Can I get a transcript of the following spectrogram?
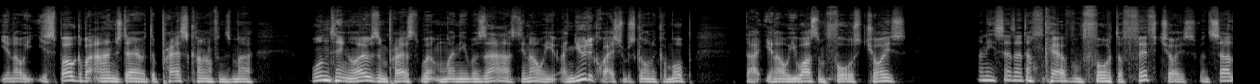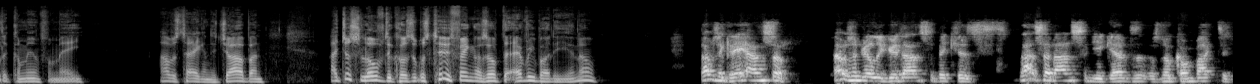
you know, you spoke about Ange there at the press conference, Matt. One thing I was impressed with when he was asked, you know, he, I knew the question was going to come up that you know he wasn't forced choice, and he said, "I don't care if I'm fourth or fifth choice." When Celtic come in for me, I was taking the job, and I just loved it because it was two fingers up to everybody, you know. That was a great answer. That was a really good answer because that's an answer you give that there's no comeback to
